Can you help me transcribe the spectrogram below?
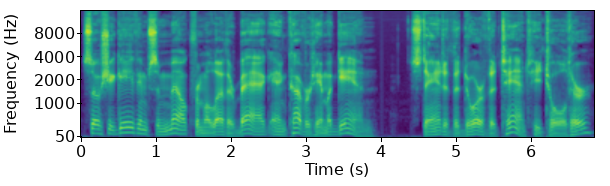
So she gave him some milk from a leather bag and covered him again. Stand at the door of the tent, he told her.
